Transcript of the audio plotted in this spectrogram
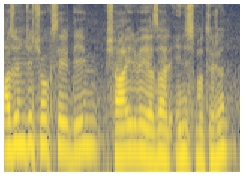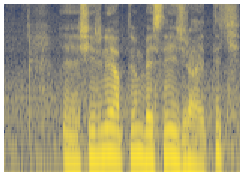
Az önce çok sevdiğim şair ve yazar Enis Batur'un e, şiirine yaptığım besteyi icra ettik.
